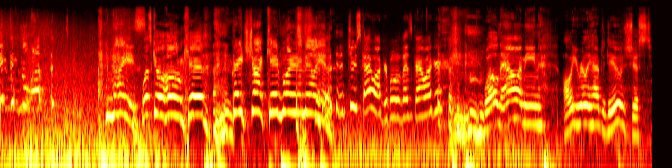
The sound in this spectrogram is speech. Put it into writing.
nice. Let's go home, kid. Great shot, kid. One in a million. True Skywalker, Boba Fett Skywalker. Well, now, I mean, all you really have to do is just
